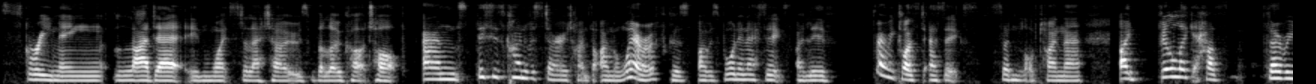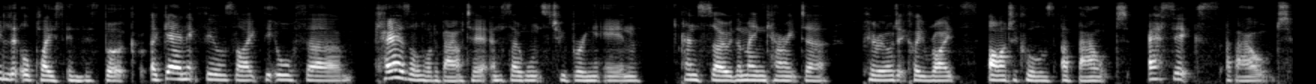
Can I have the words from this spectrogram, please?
screaming ladette in white stilettos with a low cut top. And this is kind of a stereotype that I'm aware of because I was born in Essex, I live very close to Essex, spend a lot of time there. I feel like it has very little place in this book. Again, it feels like the author cares a lot about it and so wants to bring it in. And so the main character periodically writes articles about Essex, about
